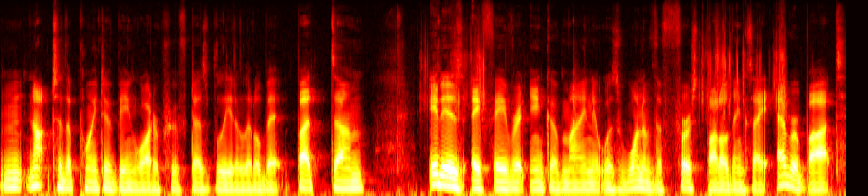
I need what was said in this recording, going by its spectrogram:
not to the point of being waterproof, does bleed a little bit, but um, it is a favorite ink of mine. It was one of the first bottled inks I ever bought.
